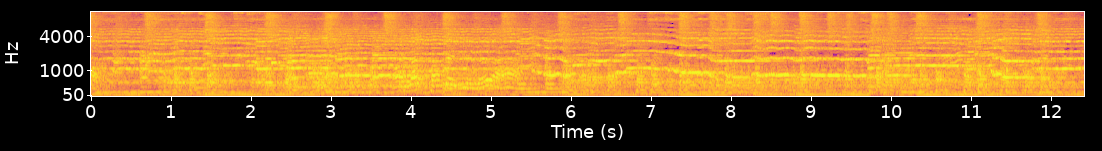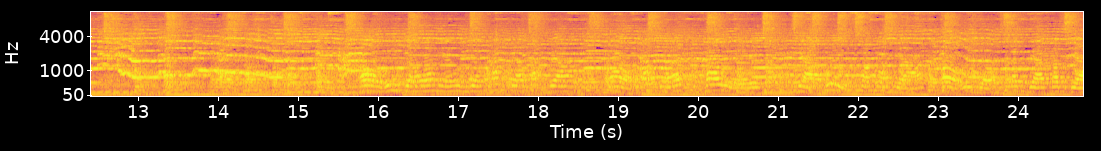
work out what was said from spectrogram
Thank you. kerja, wuih, stop kerja, oh, udah, kerja, kerja.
